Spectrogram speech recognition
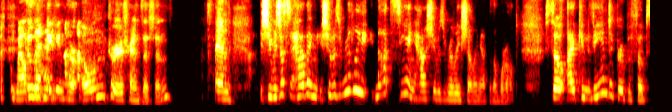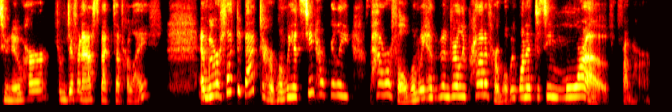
well who was making her own career transition and she was just having she was really not seeing how she was really showing up in the world So I convened a group of folks who knew her from different aspects of her life. And we reflected back to her when we had seen her really powerful, when we had been really proud of her, what we wanted to see more of from her.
